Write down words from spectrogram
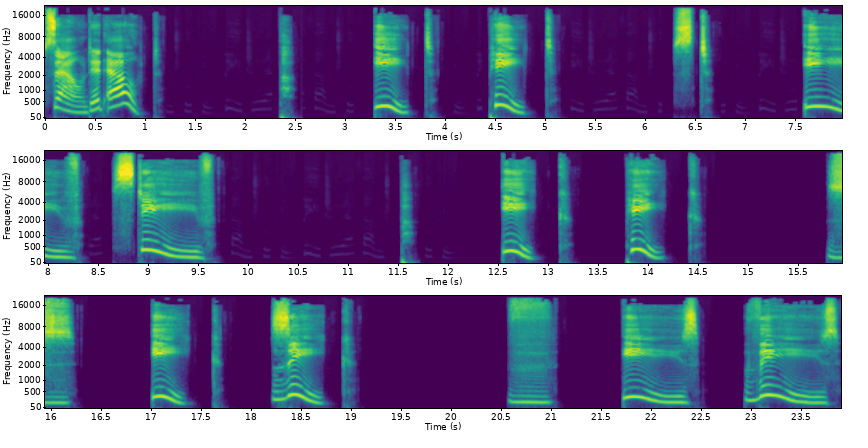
Sound it out. P, eat, Pete. St, Eve, Steve. P, eek, peak. Z, eek, Zeke. V, ease, these.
